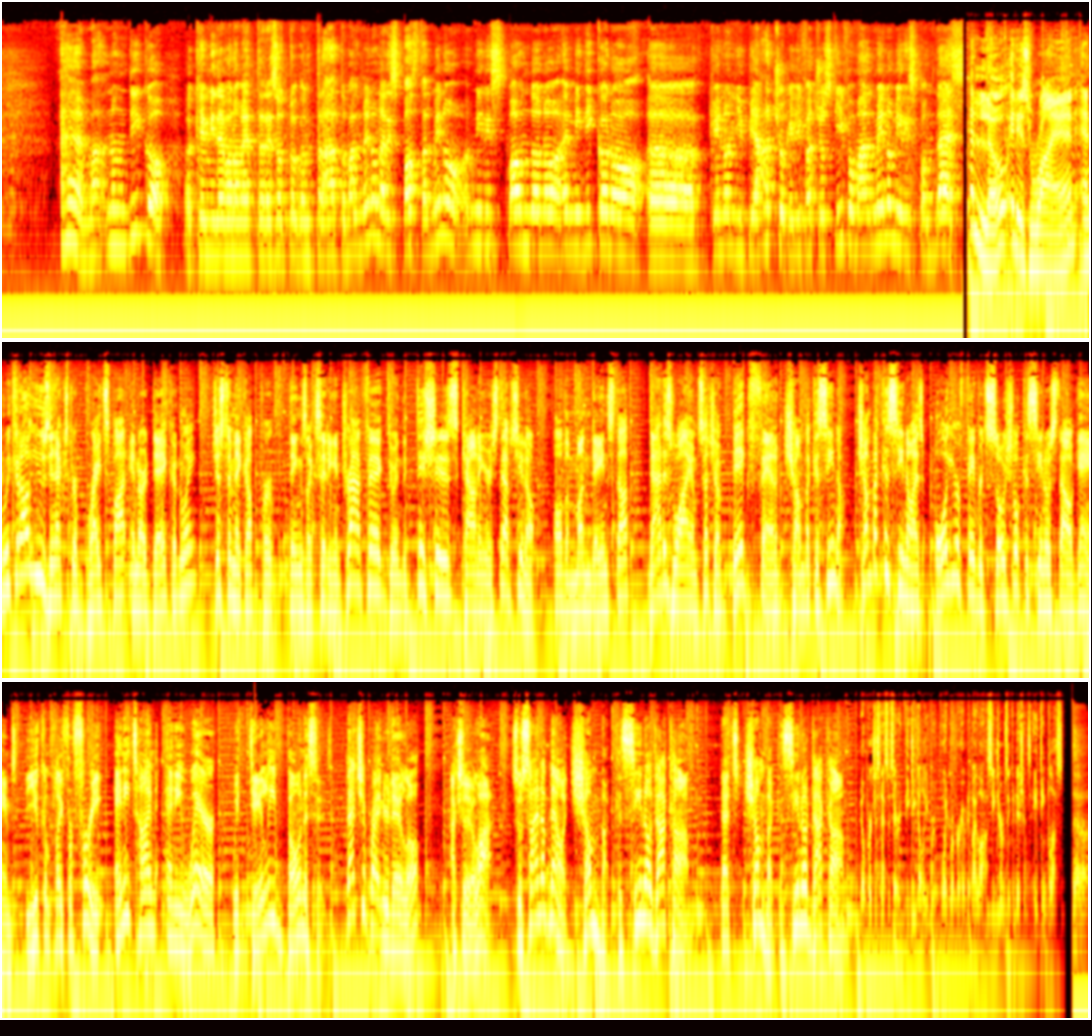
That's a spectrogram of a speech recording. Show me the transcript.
Eh, ma non dico che mi devono mettere sotto contratto, ma almeno una risposta, almeno mi rispondono e mi dicono eh, che non gli piaccio, che gli faccio schifo, ma almeno mi rispondesse. Hello, it is Ryan, and we could all use an extra bright spot in our day, couldn't we? Just to make up for things like sitting in traffic, doing the dishes, counting your steps, you know, all the mundane stuff. That is why I'm such a big fan of Chumba Casino. Chumba Casino has all your favorite social casino style games that you can play for free anytime, anywhere with daily bonuses. That should brighten your day a little. Actually, a lot. So sign up now at chumbacasino.com. That's chumbacasino.com. No purchase necessary. VGW Group. Void were prohibited by law. See terms and conditions. 18 plus. Zero.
